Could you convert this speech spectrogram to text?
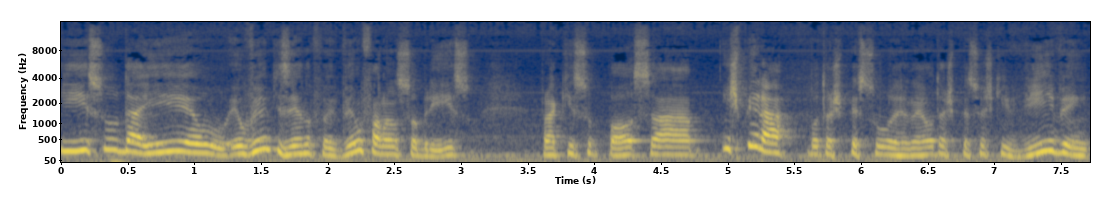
E isso daí eu, eu venho dizendo, venho falando sobre isso, para que isso possa inspirar outras pessoas, né? outras pessoas que vivem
